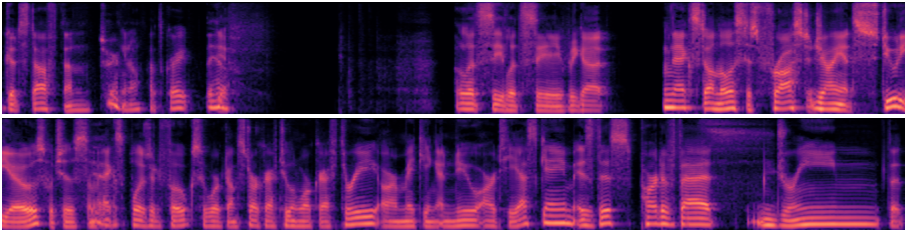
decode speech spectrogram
good stuff, then Sure, you know that's great. they have. Let's see. Let's see. We got next on the list is Frost Giant Studios, which is some Yeah. ex Blizzard folks who worked on StarCraft 2 and Warcraft 3 are making a new RTS game. Is this part of that dream, the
